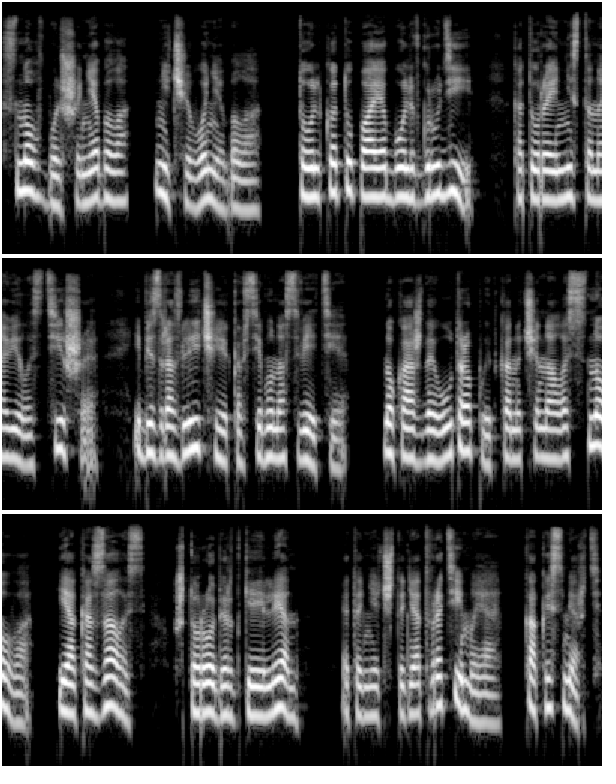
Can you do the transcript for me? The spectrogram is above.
Снов больше не было, ничего не было. Только тупая боль в груди, которая не становилась тише, и безразличие ко всему на свете. Но каждое утро пытка начиналась снова, и оказалось, что Роберт Гейлен — это нечто неотвратимое, как и смерть.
